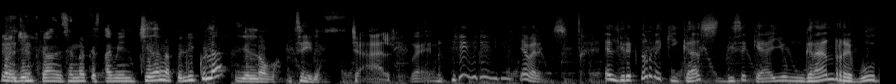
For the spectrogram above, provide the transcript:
con James Cameron diciendo que está bien chida la película y el logo. Sí, Ya. chale, bueno, ya veremos. El director de Kikas dice que hay un gran reboot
